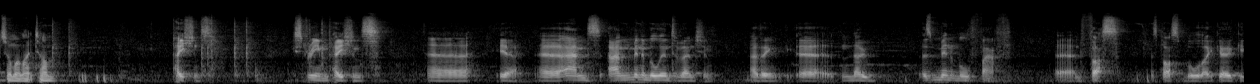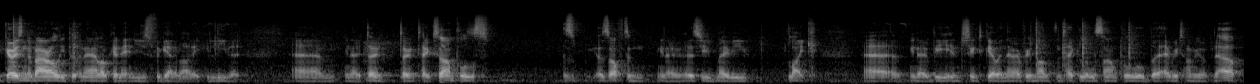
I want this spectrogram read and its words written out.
someone like Tom? Patience, extreme patience, uh, yeah, uh, and and minimal intervention. I think uh, no, as minimal faff uh, and fuss as possible. Like it goes in a barrel, you put an airlock in it, and you just forget about it. You leave it. Um, you know, don't don't take samples as, as often you know as you maybe like. Uh, you know, it'd be interesting to go in there every month and take a little sample, but every time you open it up,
